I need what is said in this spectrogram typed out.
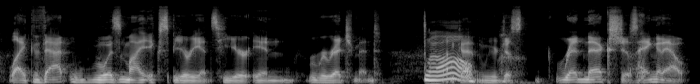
like that was my experience here in Richmond. Oh, Like, we were just rednecks just hanging out.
